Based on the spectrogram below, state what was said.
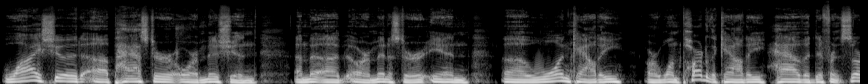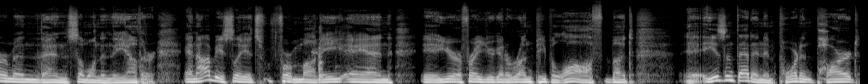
why should a pastor or a mission a, uh, or a minister in uh, one county or one part of the county have a different sermon than someone in the other. And obviously, it's for money, and you're afraid you're going to run people off. But isn't that an important part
